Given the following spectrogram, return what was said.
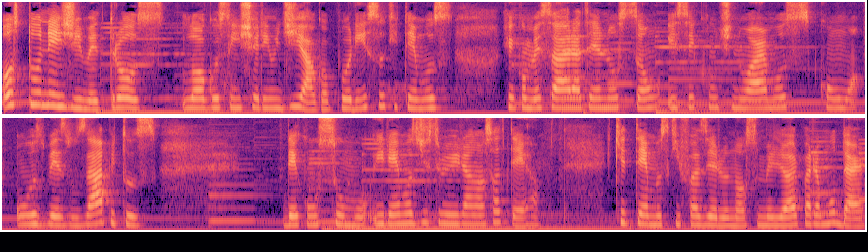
Os túneis de metrôs logo se encheriam de água, por isso que temos que começar a ter noção e se continuarmos com os mesmos hábitos de consumo, iremos destruir a nossa terra. Que temos que fazer o nosso melhor para mudar.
